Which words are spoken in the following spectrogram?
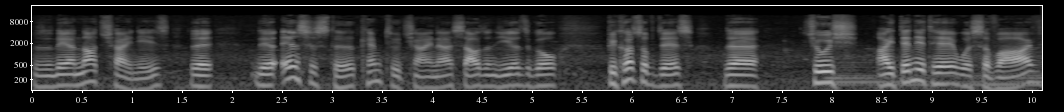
They are not Chinese. The, their ancestor came to China thousand years ago. Because of this, the Jewish identity was survived,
